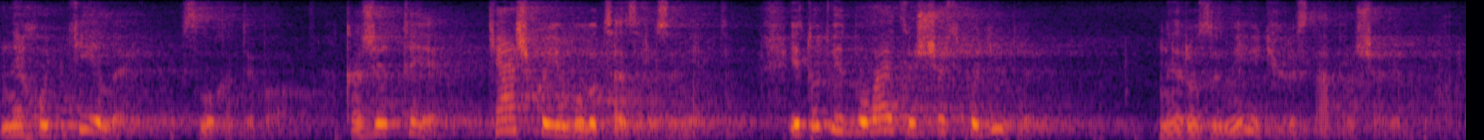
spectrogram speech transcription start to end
Не хотіли слухати Бога. Каже ти, тяжко їм було це зрозуміти. І тут відбувається щось подібне. Не розуміють Христа, про що Він говорить.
